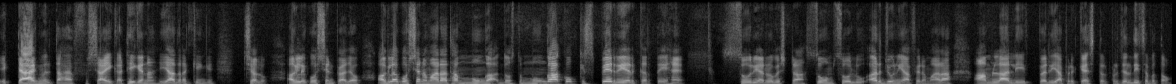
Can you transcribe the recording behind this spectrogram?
एक टैग मिलता है शाही का, ठीक है ना? याद रखेंगे। चलो, अगले क्वेश्चन पे आ जाओ। अगला क्वेश्चन हमारा था मूँगा। दोस्त, मूँगा को किस पे रेयर करते हैं? सूर्या रोबिस्टा, सोम सोलू, अर्जुन या फिर हमारा आमला लीफ पर या फिर कैस्टर पर? जल्दी से बताओ।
